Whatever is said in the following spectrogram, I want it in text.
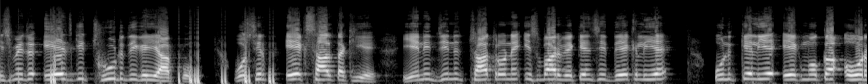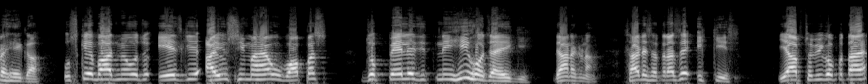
इसमें जो एज की छूट दी गई आपको, वो सिर्फ़ एक साल तक ही है। यानी जिन छात्रों ने इस बार वैकेंसी देख ली है, उनके लिए एक मौका और रहेगा। उसके बाद में वो जो एज की आयु सीमा है, वो वापस जो पहले जितनी ही हो जाएगी। ध्यान रखना। साढ़े सत्रह से इक्कीस। ये आप सभी को पता है।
